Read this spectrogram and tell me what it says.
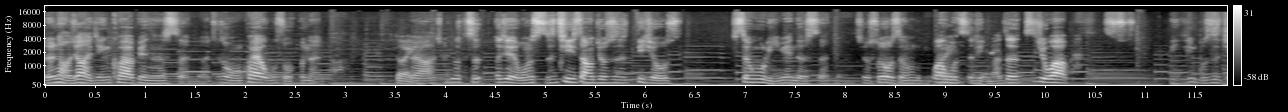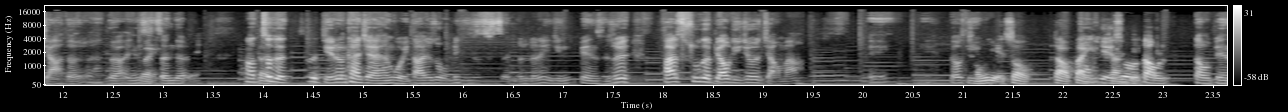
人好像已经快要变成神了，就是我们快要无所不能了。对对啊，就是实，而且我们实际上就是地球生物里面的神，就所有生物万物之灵嘛。这这句话已经不是假的了，对啊，已经是真的了。那这个这个结论看起来很伟大，就是我们已经是神了，人类已经变成神，所以他书的标题就是讲嘛，哎，标题从野兽到半从野兽到到变，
